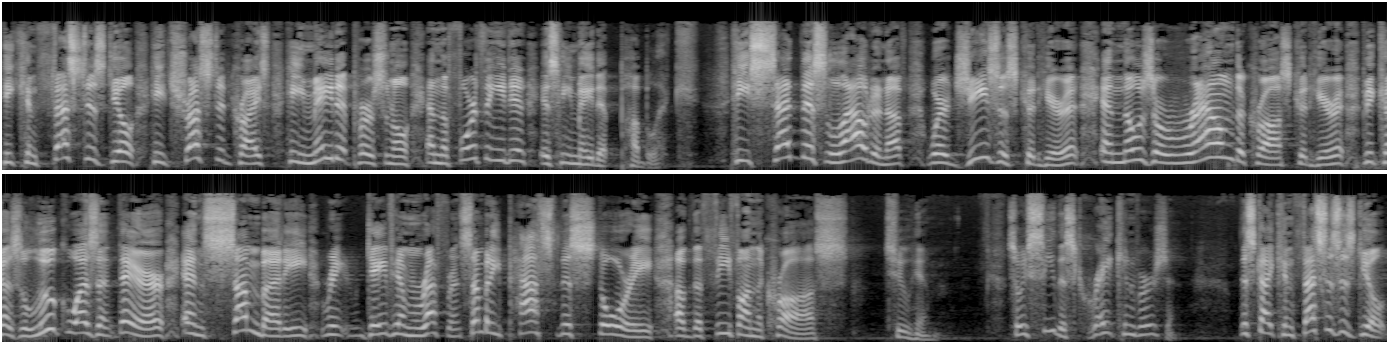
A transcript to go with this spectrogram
He confessed his guilt. He trusted Christ. He made it personal. And the fourth thing he did is he made it public. He said this loud enough where Jesus could hear it and those around the cross could hear it because Luke wasn't there and somebody re- gave him reference. Somebody passed this story of the thief on the cross to him. So we see this great conversion. This guy confesses his guilt.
